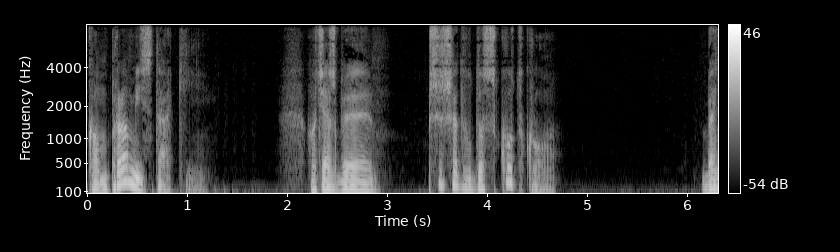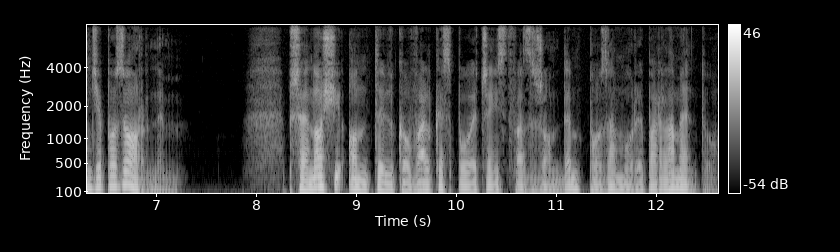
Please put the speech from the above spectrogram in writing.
Kompromis taki, chociażby przyszedł do skutku, będzie pozornym. Przenosi on tylko walkę społeczeństwa z rządem poza mury parlamentu.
